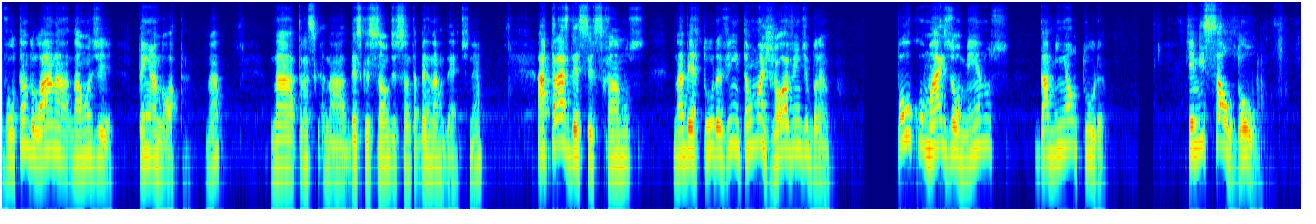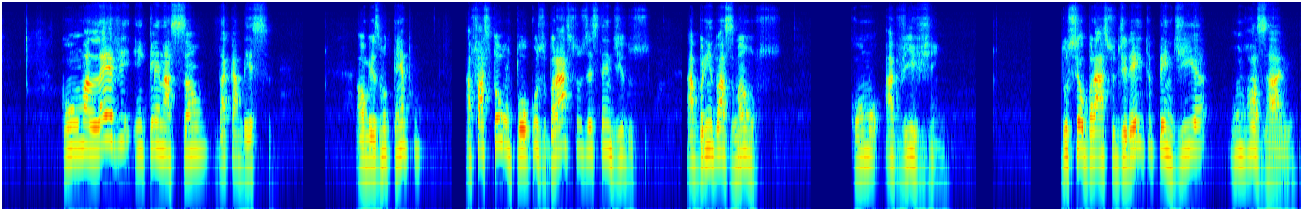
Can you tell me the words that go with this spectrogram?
Voltando lá na, na onde tem a nota, né? Na, trans, na descrição de Santa Bernadette, né? Atrás desses ramos, na abertura, vi então uma jovem de branco, pouco mais ou menos da minha altura, que me saudou com uma leve inclinação da cabeça. Ao mesmo tempo, afastou um pouco os braços estendidos, abrindo as mãos, como a Virgem. Do seu braço direito pendia um rosário.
